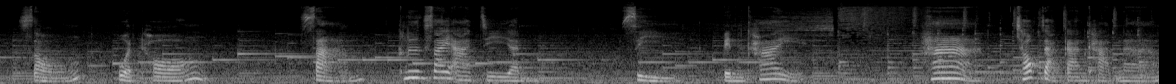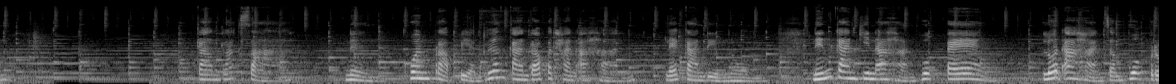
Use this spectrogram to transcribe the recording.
ำ 2. ปวดท้อง 3. คลื่นไส้อาเจียน 4. เป็นไข้ 5. ช็อกจากการขาดน้ำ การรักษา 1. ควรปรับเปลี่ยนเรื่องการรับประทานอาหารและการดื่มนม เน้นการกินอาหารพวกแป้ง ลดอาหารจำพวกโปร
